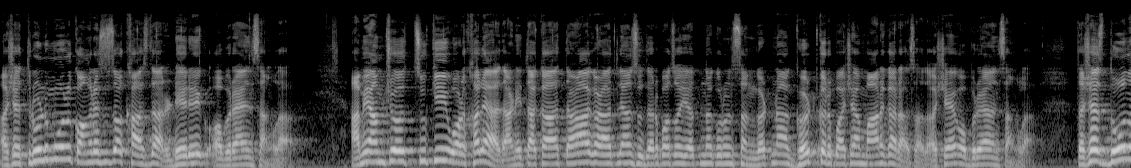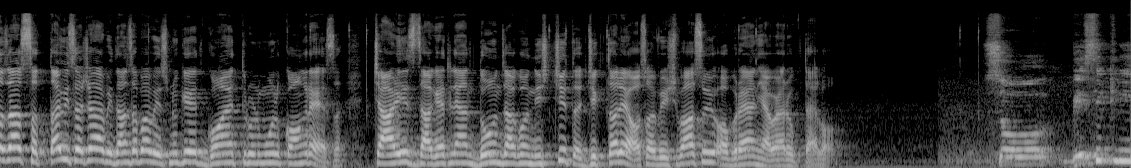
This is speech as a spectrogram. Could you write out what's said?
अशें तृणमूल काँग्रेसीचो खासदार डेरेक ओब्रायन सांगला. आमी आमच्यो चुकी वळखल्यात आनी ताका तळागळांतल्यान सुदारपाचो यत्न करून संघटना घट करपाच्या मार्गार आसात अशें ओब्रायन सांगलां. तशेंच दोन हजार सत्तावीसाच्या विधानसभा वेंचणुकेंत गोंय तृणमूल काँग्रेस चाळीस जाग्यांतल्यान दोन जागो निश्चीत जिखतले असो विश्वासूय ओब्रायन ह्या वेळार उक्तायलो so basically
